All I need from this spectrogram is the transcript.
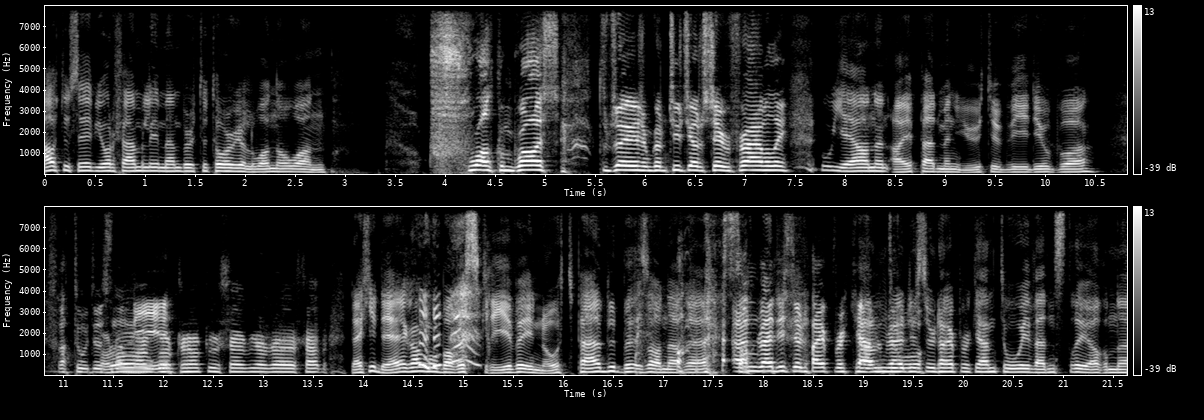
How to save your family member tutorial 101. Welcome, guys. Today I'm gonna teach you how to save your family. Hun gir han en iPad med en YouTube-video på. Fra 2009. Det er ikke det engang, hun bare skriver i notepad b- sånn der eh, sånn- Unregistered hypercam 2. Unregistered Hypercam 2 i venstre hjørne.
